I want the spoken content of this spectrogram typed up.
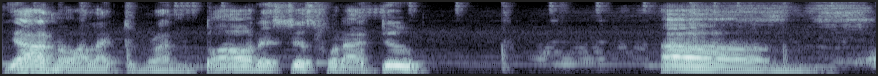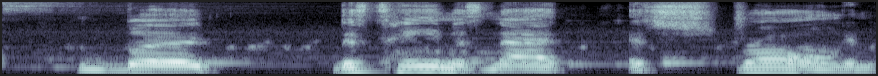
Y'all know I like to run the ball. That's just what I do. Um, but this team is not as strong and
